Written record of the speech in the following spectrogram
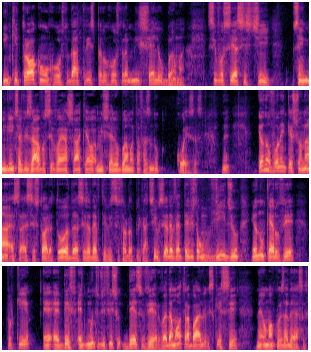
em que trocam o rosto da atriz pelo rosto da Michelle Obama. Se você assistir sem ninguém te avisar, você vai achar que a Michelle Obama está fazendo coisas. Né? Eu não vou nem questionar essa, essa história toda, você já deve ter visto a história do aplicativo, você já deve ter visto algum vídeo, eu não quero ver, porque é, é, é muito difícil desver, vai dar maior trabalho esquecer né, uma coisa dessas.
